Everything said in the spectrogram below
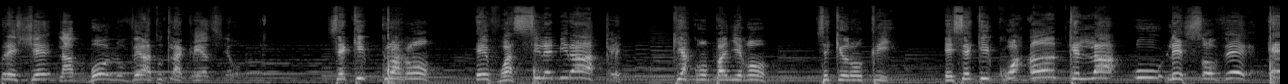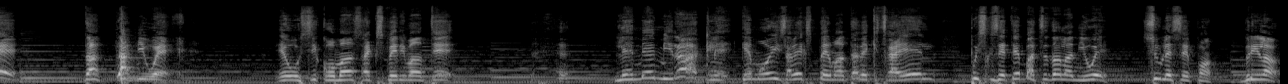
prêcher la bonne nouvelle à toute la création. Ceux qui croiront. Et voici les miracles qui accompagneront ceux qui auront cru. Et ceux qui croient entre là où les sauveurs est, dans la nuée. Et aussi commencent à expérimenter les mêmes miracles que Moïse avait expérimenté avec Israël, puisqu'ils étaient battus dans la nuée, sur les serpents brillants.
